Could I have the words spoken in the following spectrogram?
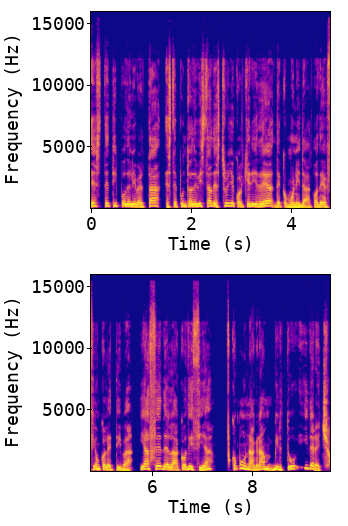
Este tipo de libertad, este punto de vista destruye cualquier idea de comunidad o de acción colectiva y hace de la codicia como una gran virtud y derecho.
